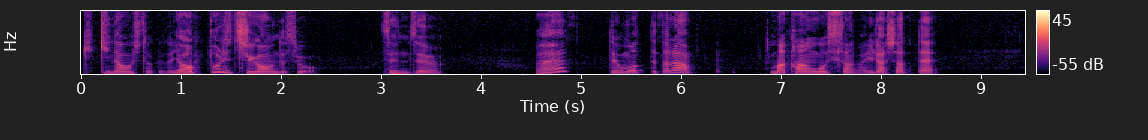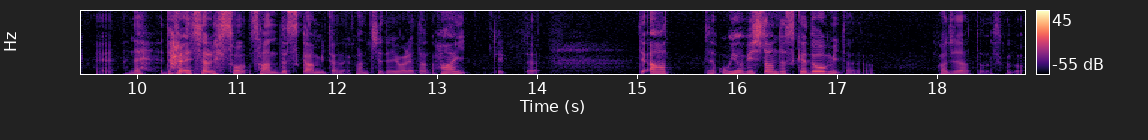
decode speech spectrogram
聞き直したけどやっぱり違うんですよ全然。え？って思ってたらまあ看護師さんがいらっしゃって「えーね 誰々そさんですか?」みたいな感じで言われたの「はい」って言って。で「あってお呼びしたんですけど」みたいな感じだったんですけど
